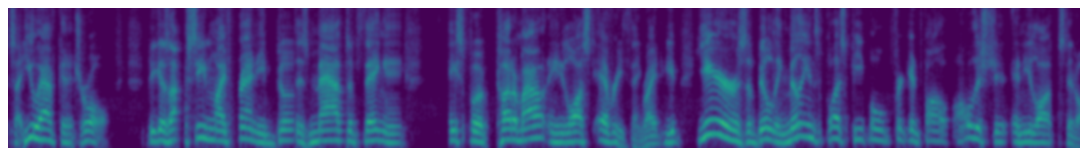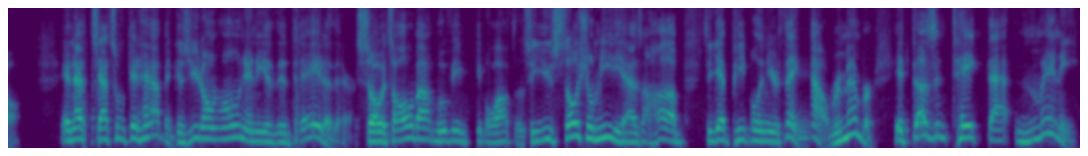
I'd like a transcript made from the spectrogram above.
side. You have control because I've seen my friend, he built this massive thing and Facebook cut him out and he lost everything, right? Years of building millions plus people freaking follow all this shit and he lost it all. And that's that's what can happen because you don't own any of the data there. So it's all about moving people off those. So use social media as a hub to get people in your thing. Now, remember, it doesn't take that many.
